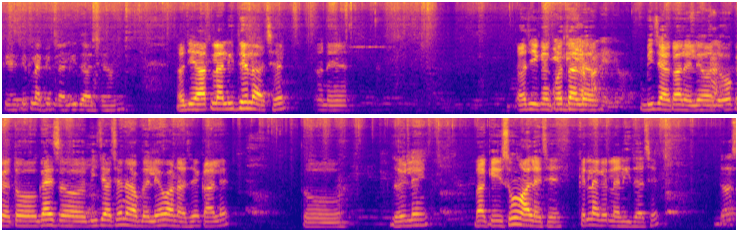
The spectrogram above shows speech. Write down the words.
કે કેટલા કેટલા લીધા છે અમે હજી આટલા લીધેલા છે અને હજી કંઈક વધારે બીજા કાલે લેવા છે ઓકે તો ગાઈસ બીજા છે ને આપણે લેવાના છે કાલે. તો જોઈ લઈ. બાકી શું હાલે છે? કેટલા કેટલા લીધા છે? દસ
